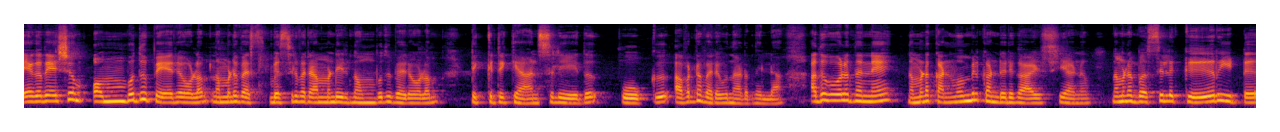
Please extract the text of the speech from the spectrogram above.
ഏകദേശം ഒമ്പത് പേരോളം നമ്മുടെ ബസ് ബസ്സിൽ വരാൻ വേണ്ടി ഇരുന്ന ഒമ്പത് പേരോളം ടിക്കറ്റ് ക്യാൻസൽ ചെയ്ത് പോക്ക് അവരുടെ വരവ് നടന്നില്ല. അതുപോലെ തന്നെ നമ്മുടെ കൺമുമ്പിൽ കണ്ടൊരു കാഴ്ചയാണ്. നമ്മുടെ ബസ്സിൽ കയറിയിട്ട്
